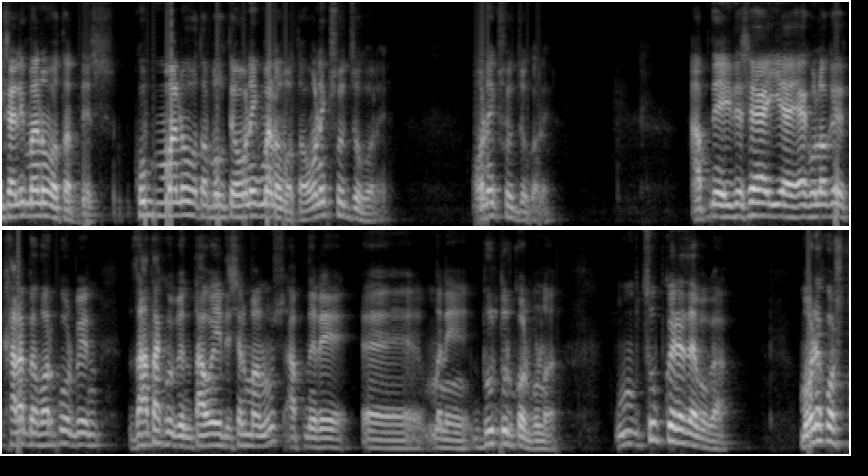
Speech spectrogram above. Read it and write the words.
ইটালি মানবতার দেশ। খুব মানবতা বলতে অনেক মানবতা, অনেক সহ্য করে। অনেক সহ্য করে। আপনি এই দেশে ইয়ে এগুলোকে খারাপ ব্যবহার করবেন যাতা করবেন, তাও এই দেশের মানুষ আপনারে মানে দূর দূর করব না। চুপ করে যাব গা। মনে কষ্ট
